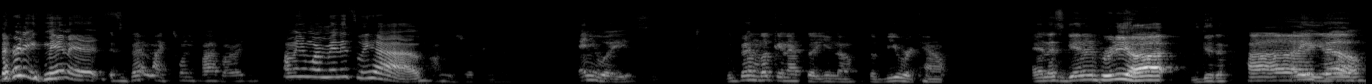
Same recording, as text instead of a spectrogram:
30 minutes. It's been like 25 already. How many more minutes we have? I'm just joking now. Anyways, we've been looking at the, you know, the viewer count. And it's getting pretty hot. It's getting hot. How do you feel?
